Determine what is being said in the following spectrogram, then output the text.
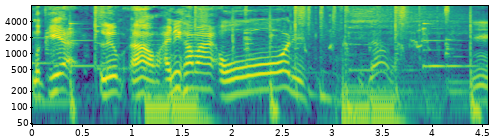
เมื่อกี้ลืมอ้าวไอ้นี่เข้ามา โอ้นี่อีกแล้วนี่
